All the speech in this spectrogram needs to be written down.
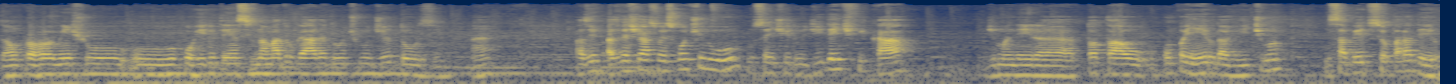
Então, provavelmente o, o ocorrido tenha sido na madrugada do último dia 12. Né? As, as investigações continuam no sentido de identificar de maneira total o companheiro da vítima e saber do seu paradeiro,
